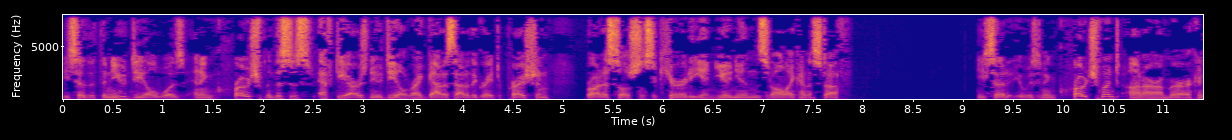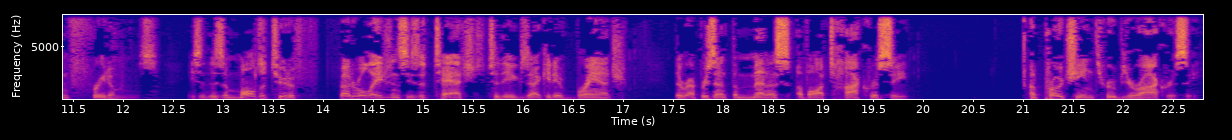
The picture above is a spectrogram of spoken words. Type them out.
he said that the New Deal was an encroachment. This is FDR's New Deal, right? Got us out of the Great Depression, brought us Social Security and unions and all that kind of stuff. He said it was an encroachment on our American freedoms. He said there's a multitude of federal agencies attached to the executive branch that represent the menace of autocracy approaching through bureaucracy.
